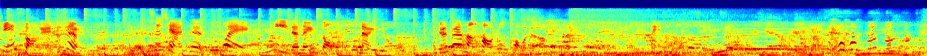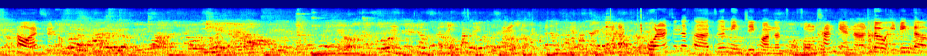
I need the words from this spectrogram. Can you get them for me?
清爽哎，就是吃起来是不会腻的那一种奶油，我觉得这个很好入口的。好，我要吃了。果然是那个知名集团的祖宗，餐点呢都有一定的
